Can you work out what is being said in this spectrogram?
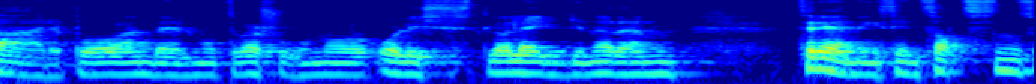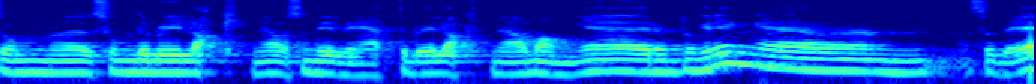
tærer på en del motivasjon og, og lyst til å legge ned den treningsinnsatsen som, som, det blir lagt ned, og som vi vet det blir lagt ned av mange rundt omkring. Eh, så det,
